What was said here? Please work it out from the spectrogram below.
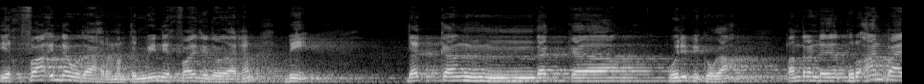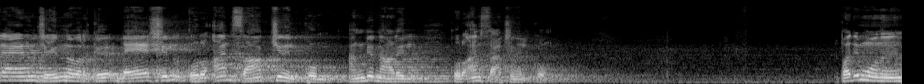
ഇഹ്ഫാഇന്റെ ഉദാഹരണം തെൻവീൻ ഇഹ്ഫാ ചെയ്ത ഉദാഹരണം ബി. ദക്കൻ ദക്ക. പൂരിപ്പിക്കുക. പന്ത്രണ്ട് ഖുർആൻ പാരായണം ചെയ്യുന്നവർക്ക് ഡാഷിൽ ഖുർആൻ സാക്ഷി നിൽക്കും. അന്ത്യനാളിൽ ഖുർആൻ സാക്ഷി നിൽക്കും. പതിമൂന്ന്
